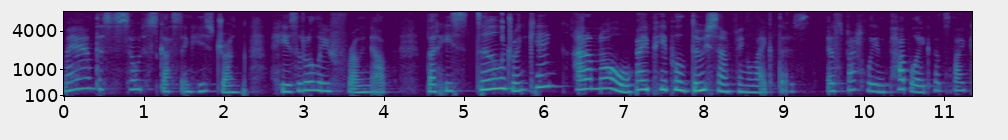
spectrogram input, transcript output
man, this is so disgusting. He's drunk. He's literally throwing up. But he's still drinking? I don't know why people do something like this, especially in public. That's like,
